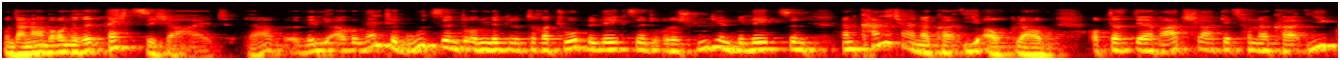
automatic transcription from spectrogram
Und dann haben wir auch eine Rechtssicherheit. Ja, wenn die Argumente gut sind und mit Literatur belegt sind oder Studien belegt sind, dann kann ich einer KI auch glauben. Ob das der Ratschlag jetzt von der KI,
